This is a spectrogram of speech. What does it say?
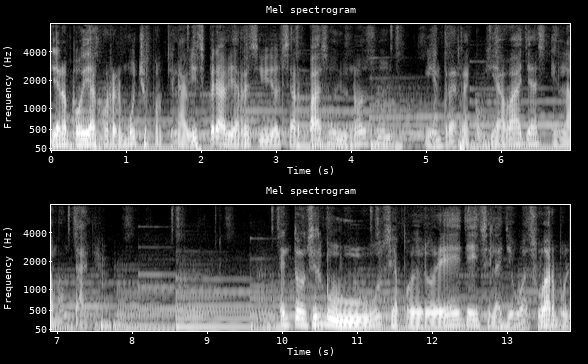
Ya no podía correr mucho porque la víspera había recibido el zarpazo de un oso mientras recogía vallas en la montaña. Entonces Bú se apoderó de ella y se la llevó a su árbol.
